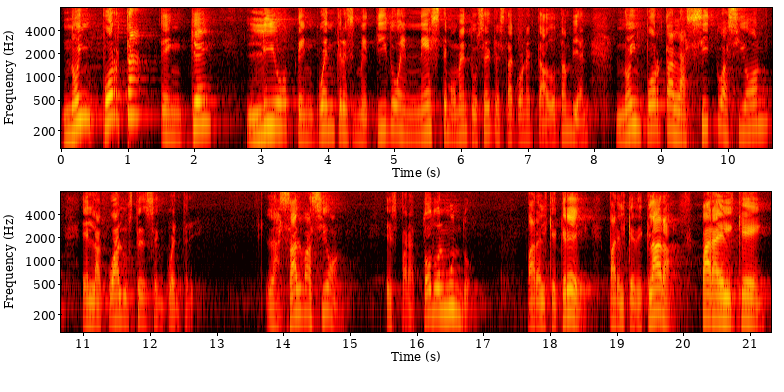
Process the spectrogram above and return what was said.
No importa en qué lío te encuentres metido en este momento, usted que está conectado también, no importa la situación en la cual usted se encuentre. La salvación es para todo el mundo, para el que cree, para el que declara, para el que...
